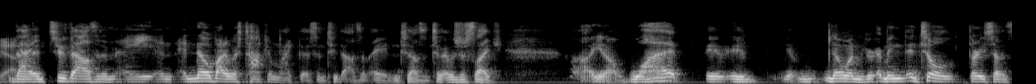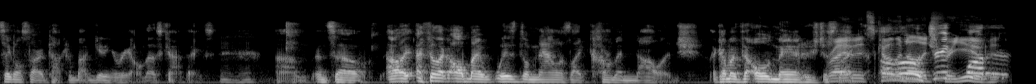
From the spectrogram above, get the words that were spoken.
yeah. that in 2008 and and nobody was talking like this in 2008 and 2010 it was just like uh, you know what it, it, you know, no one i mean until 37 signal started talking about getting real and those kind of things Mhm. um, and so I, I feel like all my wisdom now is like common knowledge. Like I'm like the old man who's just right, like, it's common "Oh, knowledge drink for you, water."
